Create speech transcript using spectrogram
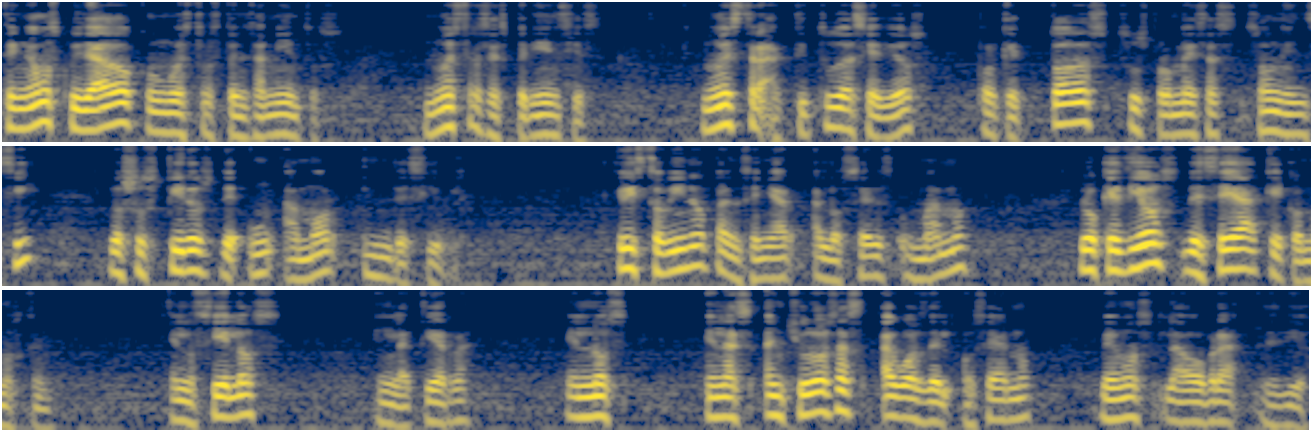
Tengamos cuidado con nuestros pensamientos, nuestras experiencias, nuestra actitud hacia Dios porque todas sus promesas son en sí los suspiros de un amor indecible. Cristo vino para enseñar a los seres humanos lo que Dios desea que conozcan. En los cielos, en la tierra, en, los, en las anchurosas aguas del océano, vemos la obra de Dios.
